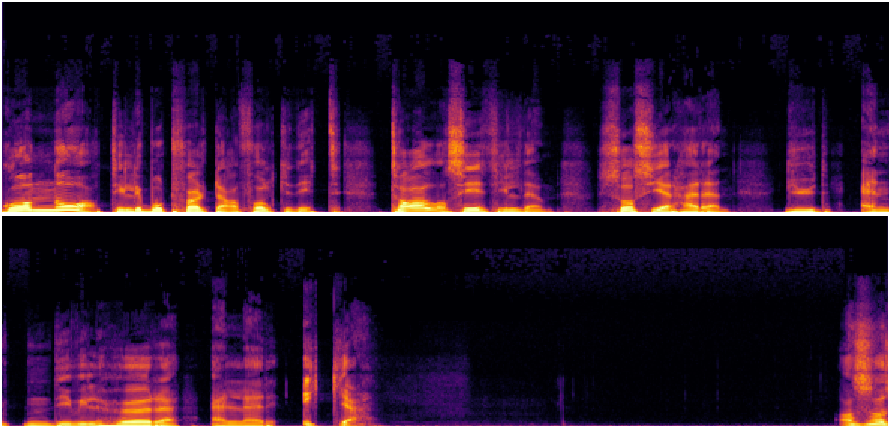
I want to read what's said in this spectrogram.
Gå nå til de bortfølte av folket ditt, tal og si til dem. Så sier Herren, Gud, enten de vil høre eller ikke. Altså,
